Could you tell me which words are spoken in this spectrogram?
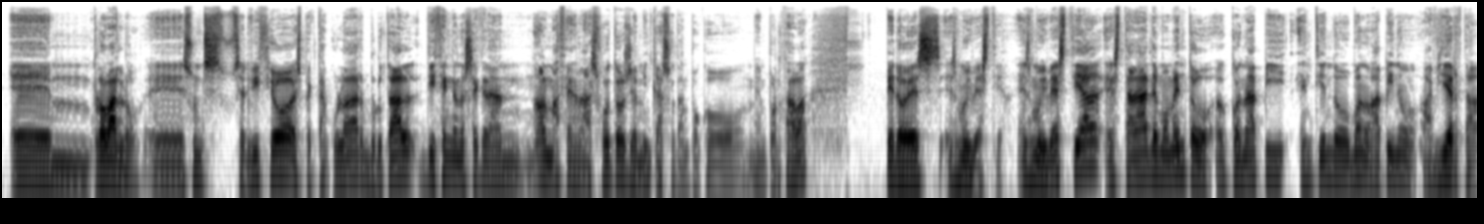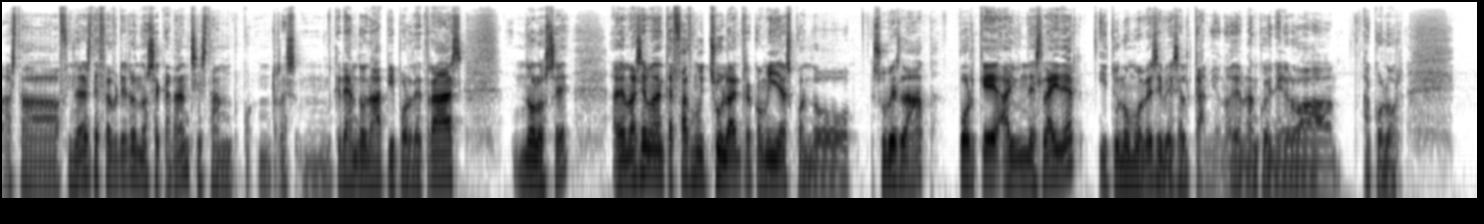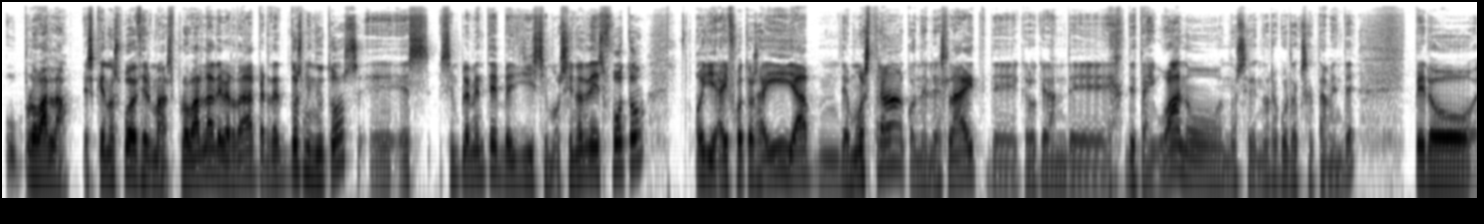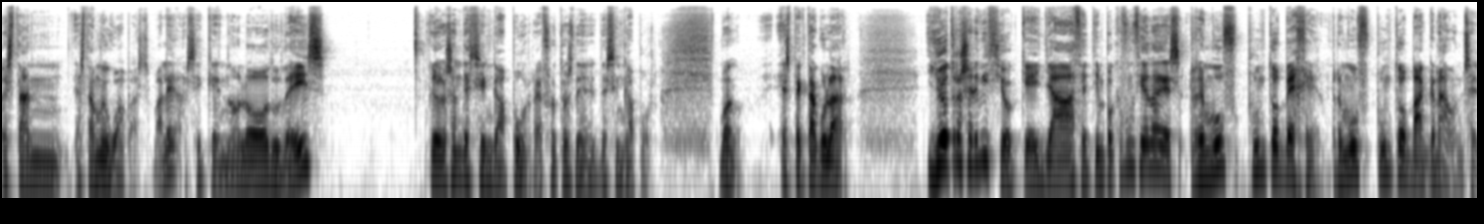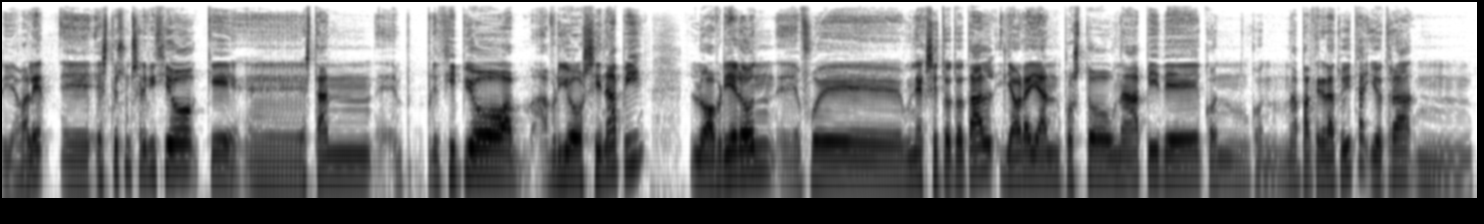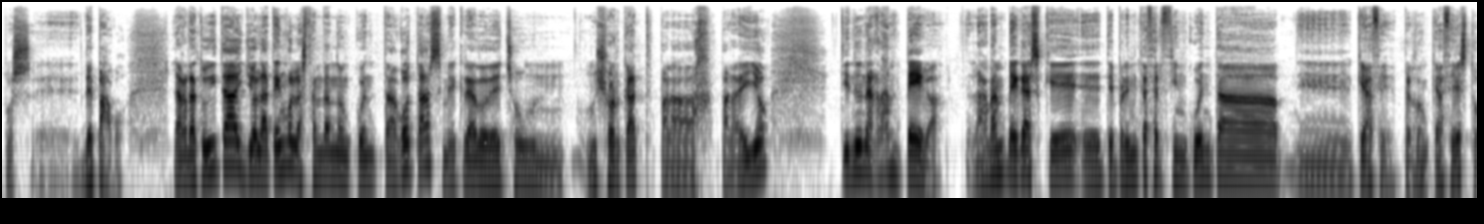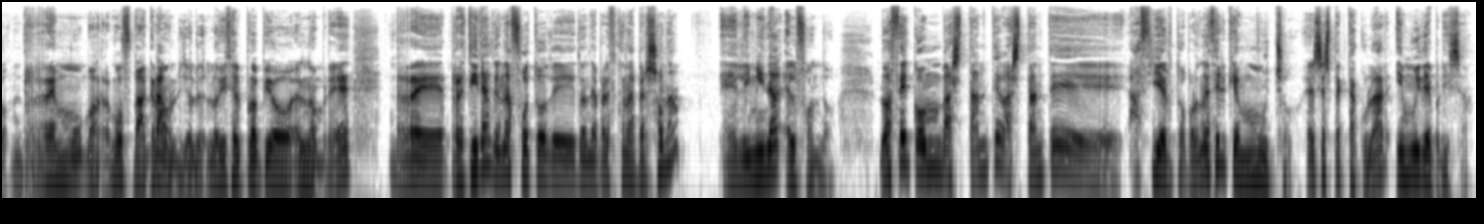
Em, probarlo. Eh, es un servicio espectacular, brutal. Dicen que no se quedan, no almacenan las fotos. Yo en mi caso tampoco me importaba pero es, muy bestia. Es muy bestia. Estará de momento eh, con API, entiendo, bueno, API no, abierta. Hasta finales de febrero no se secarán si están creando una API por detrás. No lo sé. Además, es una interfaz muy chula, entre comillas, cuando subes la app, porque hay un slider y tú lo mueves y ves el cambio, ¿no? De blanco y negro a, a color. Uh, probarla, es que no os puedo decir más. Probarla de verdad, perder dos minutos eh, es simplemente bellísimo. Si no tenéis foto, oye, hay fotos ahí ya de muestra con el slide de, creo que eran de, de Taiwán o no sé, no recuerdo exactamente, pero están, están muy guapas, ¿vale? Así que no lo dudéis. Creo que son de Singapur, hay fotos de, de Singapur. Bueno, espectacular. Y otro servicio que ya hace tiempo que funciona es remove.bg, remove.background sería, ¿vale? Eh, esto es un servicio que eh, están, en principio abrió sin API, lo abrieron, eh, fue un éxito total y ahora ya han puesto una API de, con, una parte gratuita y otra mm, pues eh, de pago. La gratuita yo la tengo, la están dando en cuenta gotas, me he creado de hecho un, shortcut para, para ello. Tiene una gran pega, la gran pega es que eh, te permite hacer 50... ¿Qué hace? Perdón, ¿qué hace esto? remove background, lo dice el propio el nombre. retira de una foto de donde aparezca una persona elimina el fondo. Lo hace con bastante, bastante acierto, por no decir que mucho. Es espectacular y muy deprisa.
